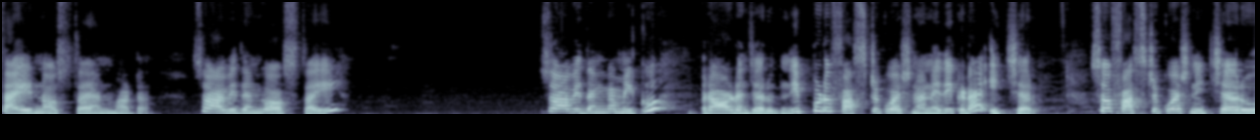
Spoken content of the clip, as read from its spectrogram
సైడ్న వస్తాయి అన్నమాట సో ఆ విధంగా వస్తాయి. సో ఆ విధంగా మీకు రావడం జరుగుతుంది. ఇప్పుడు ఫస్ట్ క్వశ్చన్ అనేది ఇక్కడ ఇచ్చారు. సో ఫస్ట్ క్వశ్చన్ ఇచ్చారు.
